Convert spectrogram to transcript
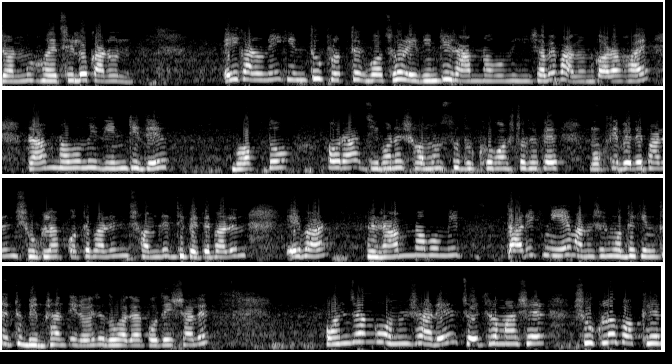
জন্ম হয়েছিল। কারণ এই কারণেই কিন্তু প্রত্যেক বছর এই দিনটি রামনবমী হিসাবে পালন করা হয়। রামনবমী দিনটিতে ভক্ত ওরা জীবনের সমস্ত দুঃখ, কষ্ট থেকে মুক্তি পেতে পারেন, সুখ লাভ করতে পারেন, সমৃদ্ধি পেতে পারেন। এবার রামনবমীর তারিখ নিয়ে মানুষের মধ্যে কিন্তু একটু বিভ্রান্তি রয়েছে দু হাজার পঁচিশ সালে। পঞ্চাঙ্গ অনুসারে চৈত্র মাসের শুক্লপক্ষের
